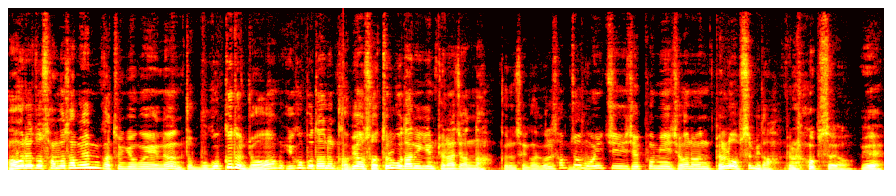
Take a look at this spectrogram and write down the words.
아무래도 353M 같은 경우에는 좀 무겁거든요. 이거보다는 가벼워서 들고 다니긴 편하지 않나 그런 생각을 3.5인치 제품이 저는 별로 없습니다. 별로 없어요. 왜?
